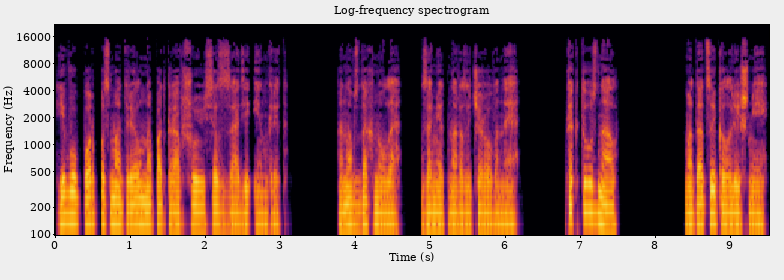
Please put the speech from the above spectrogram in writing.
и в упор посмотрел на подкравшуюся сзади Ингрид. Она вздохнула, заметно разочарованная. «Как ты узнал?» «Мотоцикл лишний.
